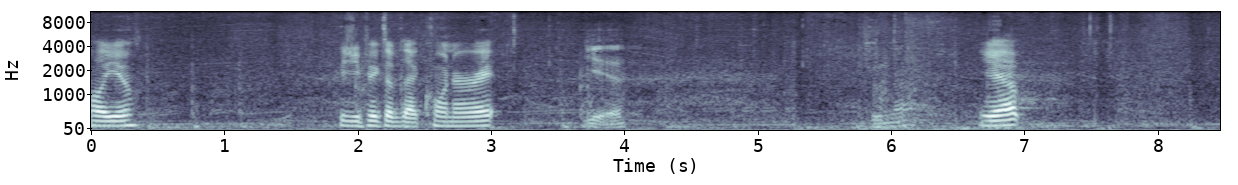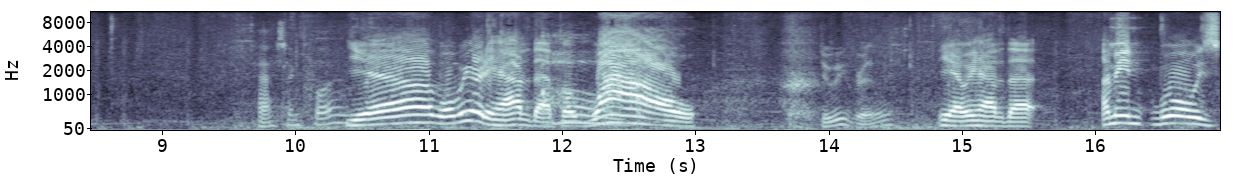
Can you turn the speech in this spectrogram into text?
all you. Because you picked up that corner, right? Yeah. Boom that? Yep. Passing play? Yeah, well, we already have that, but Oh. wow! Do we really? Yeah, we have that. I mean, we'll always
